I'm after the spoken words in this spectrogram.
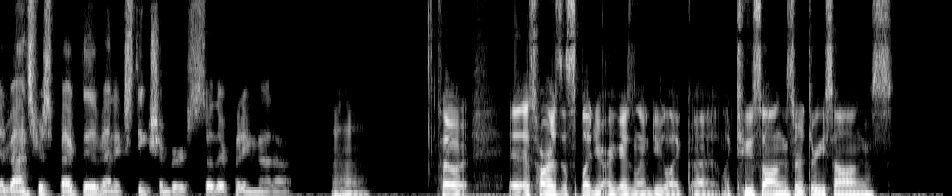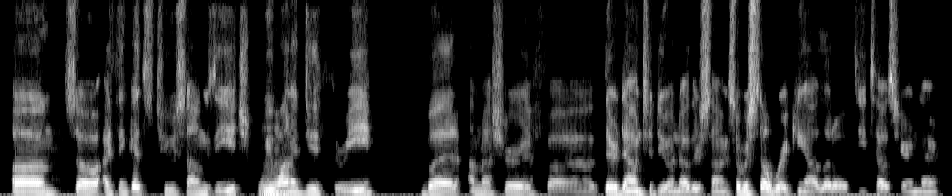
Advanced Perspective and Extinction Burst. So they're putting that out. Mm-hmm. So as far as the split, are you guys going to do like uh, like two songs or three songs? Um, so I think it's two songs each. We mm-hmm. want to do three, but I'm not sure if uh, they're down to do another song. So we're still working out little details here and there.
